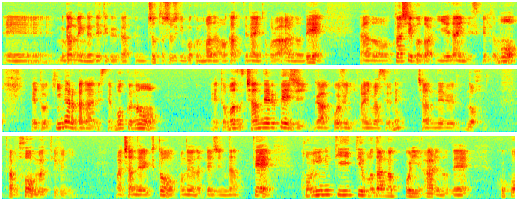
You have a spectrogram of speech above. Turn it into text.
えー、画面が出てくるかっていうのちょっと正直僕もまだ分かってないところがあるのであの詳しいことは言えないんですけれども、えっと、気になる方はですね僕の、えっと、まずチャンネルページがこういうふうにありますよね。チャンネルの多分ホームっていうふうに、まあ、チャンネル行くとこのようなページになってコミュニティっていうボタンがここにあるのでここ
